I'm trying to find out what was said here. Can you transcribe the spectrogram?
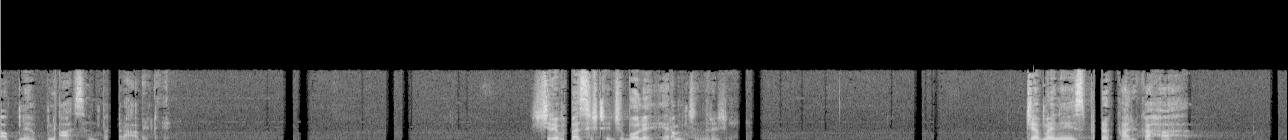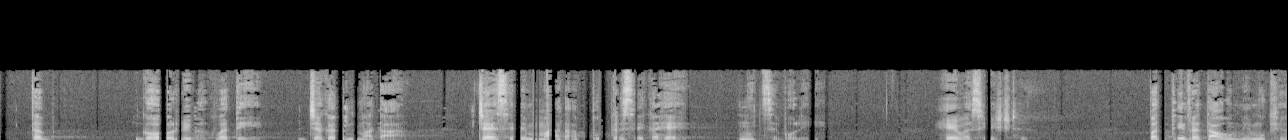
अपने अपने आसन पर आ बैठे। श्री वशिष्ठ जी बोले, हे रामचंद्र जी, जब मैंने इस प्रकार कहा, तब गौरी भगवती जगत माता जैसे माता पुत्र से कहे, मुझसे बोली। हे वशिष्ठ, पतिव्रताओं में मुख्य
